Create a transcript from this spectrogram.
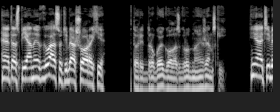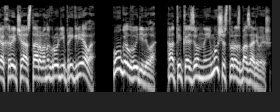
«Это с пьяных глаз у тебя шорохи», — вторит другой голос, грудной и женский. «Я тебя, хрыча старого, на груди пригрела, угол выделила, а ты казенное имущество разбазариваешь».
